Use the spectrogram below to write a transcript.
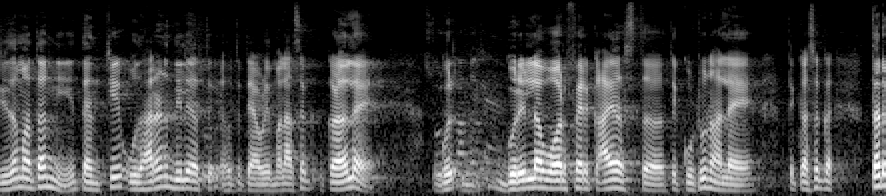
जिजामातांनी त्यांचे उदाहरण दिले असते होते त्यावेळी. मला असं कळलं आहे गु गुरिल्ला वॉरफेअर काय असतं? ते कुठून आलं आहे ते कसं क तर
